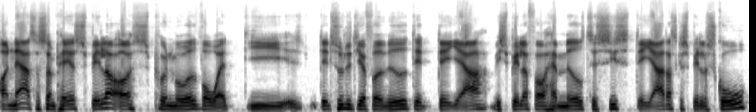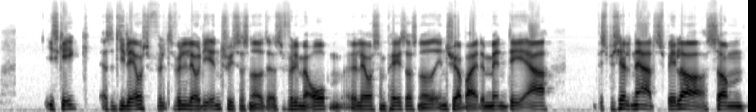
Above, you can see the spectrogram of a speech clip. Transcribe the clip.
Og nær sig som PS spiller også på en måde, hvor at de, det er tydeligt, de har fået at vide, det, det er jer, vi spiller for at have med til sidst. Det er jer, der skal spille sko. I skal ikke, altså de laver selvfølgelig, selvfølgelig laver de entries og sådan noget, det er selvfølgelig med Orben, øh, laver som pace og sådan noget entry-arbejde, men det er specielt nært spillere, som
